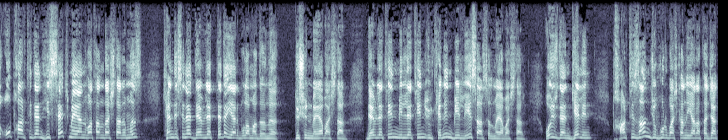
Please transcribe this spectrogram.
o partiden hissetmeyen vatandaşlarımız kendisine devlette de yer bulamadığını düşünmeye başlar. Devletin, milletin, ülkenin birliği sarsılmaya başlar. O yüzden gelin partizan cumhurbaşkanı yaratacak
